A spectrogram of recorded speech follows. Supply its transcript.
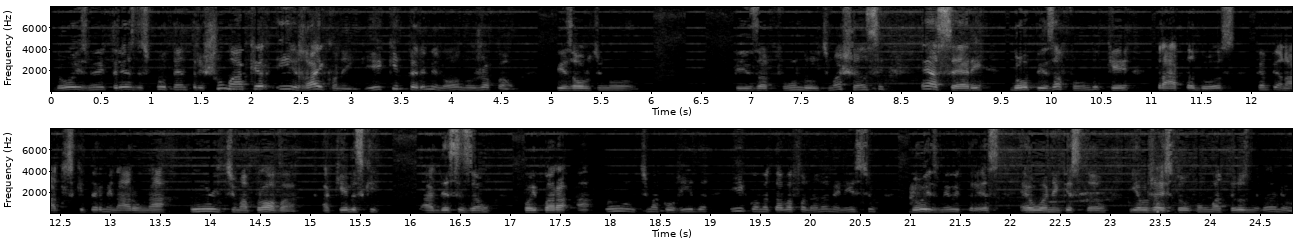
2003, disputa entre Schumacher e Raikkonen, e que terminou no Japão. Pisa, último, Pisa Fundo Última Chance é a série do Pisa Fundo que trata dos campeonatos que terminaram na última prova, aqueles que a decisão foi para a última corrida e como eu estava falando no início, 2003 é o ano em questão e eu já estou com o Matheus Milânio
